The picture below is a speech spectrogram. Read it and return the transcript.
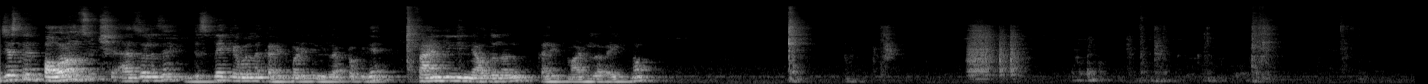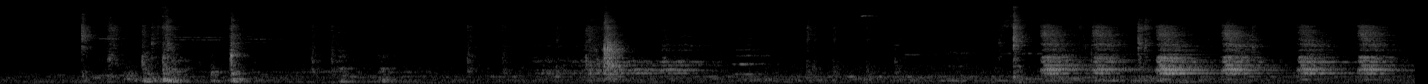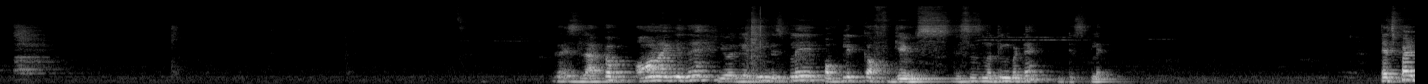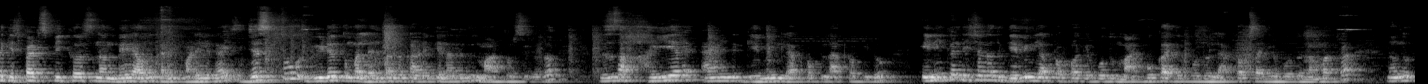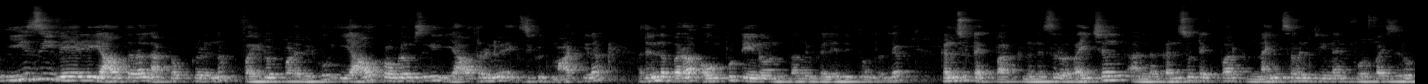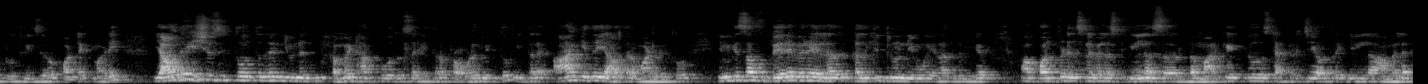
ಜಸ್ಟ್ ನಾನು power on switch as well as a display ಕೇಬಲ್ನ connect ಮಾಡಿದ್ದೀನಿ ಲ್ಯಾಪ್ಟಾಪ್ಗೆ ಫ್ಯಾನ್ಗೆ ನೀನು ಯಾವುದೂ ನಾನು ಕನೆಕ್ಟ್ ಮಾಡಿಲ್ಲ ರೈಟ್ ನಾವು ಗೈಸ್ ಲ್ಯಾಪ್ಟಾಪ್ ಆನ್ ಆಗಿದೆ. You are getting display public of games this is nothing but a display touch pad ಗಿಚ್ pad speakers ನಾನು ಬೇರೆ ಯಾವುದು ಕನೆಕ್ಟ್ ಮಾಡಿಲ್ಲ ಗೈಸ್ ಜಸ್ಟ್ ವಿಡಿಯೋ ತುಂಬ ಲೆಂತ್ ಆಗೋ ಕಾರಣಕ್ಕೆ ನಾನು ಇದನ್ನು ಮಾಡಿ ತೋರಿಸಿರೋದು. This is a higher and gaming laptop laptop ಇದು. ಎನಿ ಕಂಡೀಷನ್ ಅದು ಗೇಮಿಂಗ್ ಲ್ಯಾಪ್ಟಾಪ್ ಆಗಿರ್ಬೋದು ಮ್ಯಾಕ್ಬುಕ್ ಆಗಿರ್ಬೋದು ಲ್ಯಾಪ್ಟಾಪ್ಸ್ ಆಗಿರ್ಬೋದು, ನಮ್ಮ ಹತ್ರ ನಮ್ಮದು ಈಸಿ ವೇಯಲ್ಲಿ ಯಾವ ಥರ ಲ್ಯಾಪ್ಟಾಪ್ಗಳನ್ನು ಫೈಂಡ್ ಔಟ್ ಮಾಡಬೇಕು, ಯಾವ ಪ್ರಾಬ್ಲಮ್ಸ್ಗೆ ಯಾವ ಥರ ನೀವು ಎಕ್ಸಿಕ್ಯೂಟ್ ಮಾಡ್ತೀರಾ ಅದರಿಂದ ಬರೋ ಔಟ್ಪುಟ್ ಏನು ಅಂತ ನೀವು ಕಲಿಯೋದಿತ್ತು ಅಂತಂದರೆ ಕನ್ಸುಟೆಕ್ ಪಾರ್ಕ್. ನನ್ನ ಹೆಸರು Rachel and ಕನ್ಸುಟೆಕ್ Park nine seven three nine four five zero two three zero contact ಮಾಡಿ. ಯಾವುದೇ ಇಶ್ಯೂಸ್ ಇತ್ತು ಅಂತಂದರೆ ನೀವು ನನ್ನ ಕಮೆಂಟ್ ಹಾಕ್ಬೋದು, ಸರ್, ಈ ಥರ ಪ್ರಾಬ್ಲಮ್ ಇತ್ತು, ಈ ಥರ ಆಗಿದೆ, ಯಾವ ಥರ ಮಾಡಬೇಕು? ಇನ್ ಕೇಸ್ ಆಫ್ ಬೇರೆ ಬೇರೆ ಎಲ್ಲಾದರೂ ಕಲ್ತಿದ್ರು ನೀವು, ಏನಾದರೂ ನಿಮಗೆ ಕಾನ್ಫಿಡೆನ್ಸ್ ಲೆವೆಲ್ ಅಷ್ಟು ಇಲ್ಲ, ಸರ್, ದ ಮಾರ್ಕೆಟ್ ಸ್ಟ್ರಾಟಜಿ ಯಾವ ಥರ ಇಲ್ಲ, ಆಮೇಲೆ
